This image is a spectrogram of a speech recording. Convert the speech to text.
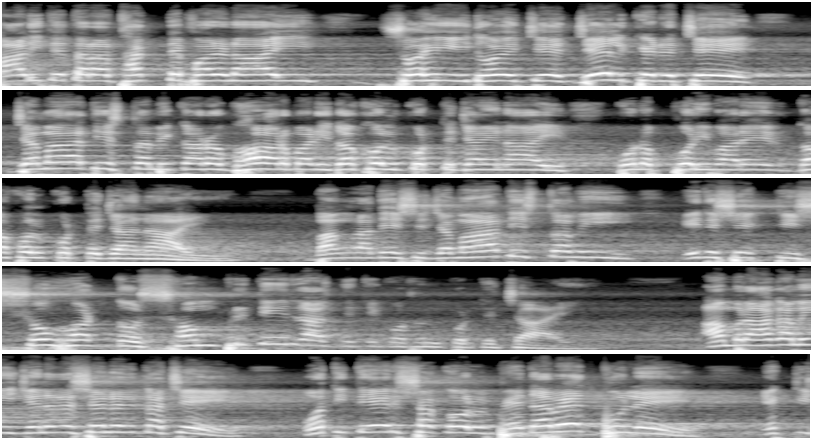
বাড়িতে তারা থাকতে পারে নাই, শহীদ হয়েছে, জেল কেটেছে জামাত ইসলামী কারও ঘর বাড়ি দখল করতে যায় নাই, কোনো পরিবারের দখল করতে যায় নাই। বাংলাদেশ জামায়াত ইসলামী এদেশে একটি সৌহার্দ্য সম্প্রীতির রাজনীতি গঠন করতে চায়। আমরা আগামী জেনারেশনের কাছে অতীতের সকল ভেদাভেদ ভুলে একটি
